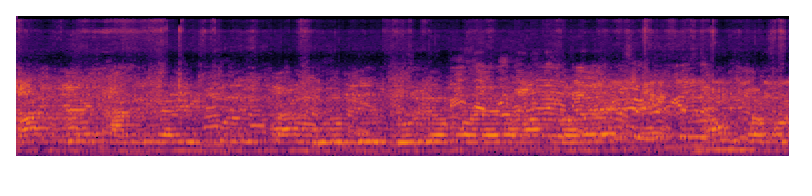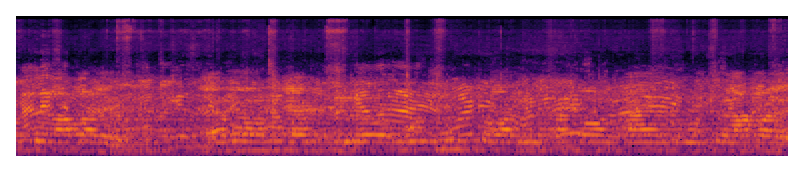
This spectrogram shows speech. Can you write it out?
রাষ্ট্রের সাংবিধানিক প্রতিষ্ঠানগুলোকে দলীয়করণের মাধ্যমে ধ্বংস করতে না পারে এবং করতে না পারে।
